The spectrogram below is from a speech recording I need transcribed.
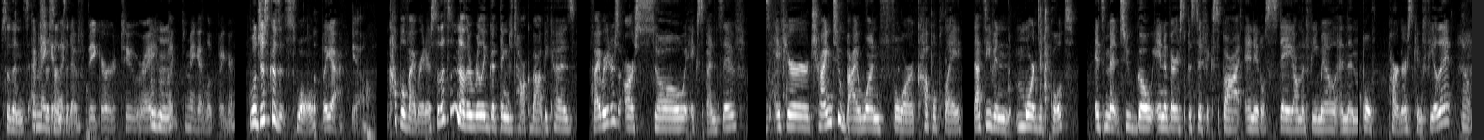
So then it's To extra make it sensitive. like bigger too, right? Mhm. Like to make it look bigger. Well, just because it's swole, but yeah. Yeah. A couple vibrators. So that's another really good thing to talk about because vibrators are so expensive. If you're trying to buy one for couple play, that's even more difficult. It's meant to go in a very specific spot and it'll stay on the female and then both partners can feel it. Okay.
